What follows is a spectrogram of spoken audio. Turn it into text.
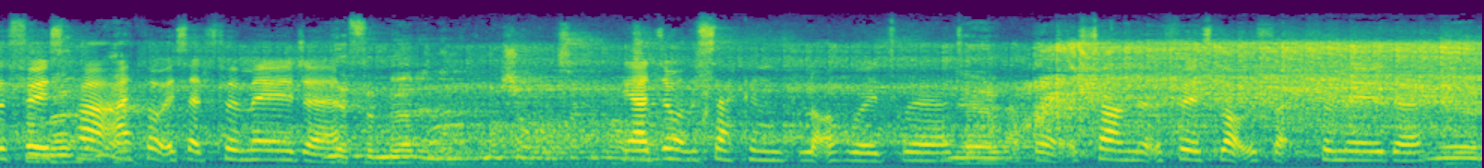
the first part, yeah. I thought it said for murder. Yeah, for murder, and then I'm not sure what the second Yeah, I don't know what the second lot of words were. I don't Yeah. know that bit. It sounded that the first lot was like for murder. Yeah.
